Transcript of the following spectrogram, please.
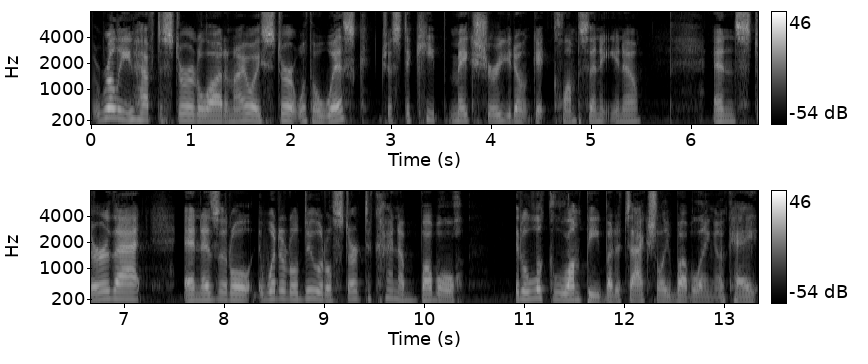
really you have to stir it a lot. And I always stir it with a whisk just to keep make sure you don't get clumps in it, you know and stir that and as it'll what it'll do it'll start to kind of bubble it'll look lumpy but it's actually bubbling okay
